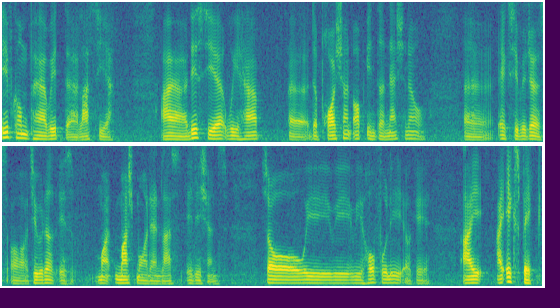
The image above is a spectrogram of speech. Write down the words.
if compared with uh, last year, uh, this year we have uh, the portion of international uh, exhibitors or jewelers is mu much more than last editions. So we, we, we hopefully, okay, I, I expect,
